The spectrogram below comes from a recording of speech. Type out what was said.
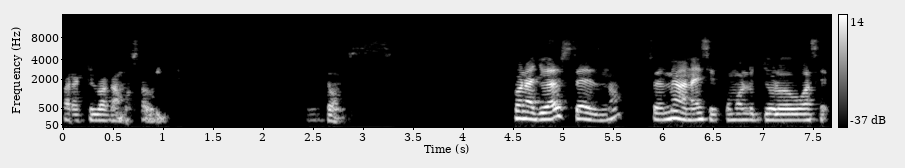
para que lo hagamos ahorita. Entonces, con ayuda de ustedes, ¿no? Ustedes me van a decir cómo yo lo debo hacer.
